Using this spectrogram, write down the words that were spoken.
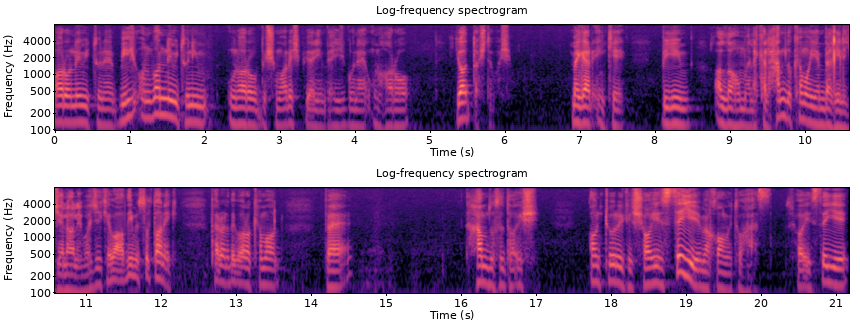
ما رو نمی‌تونه به هیچ عنوان نمی‌تونیم اونها رو به شمارش بیاریم به هیچ گونه اونها رو یاد داشته باشیم. مگر اینکه بگیم اللهم لك الحمد کما ینبغی لجلال وجهك و عظیم سلطانک. پروردگارا کمال و حمد و ستایش آنطوری که شایسته مقام تو هست شایسته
